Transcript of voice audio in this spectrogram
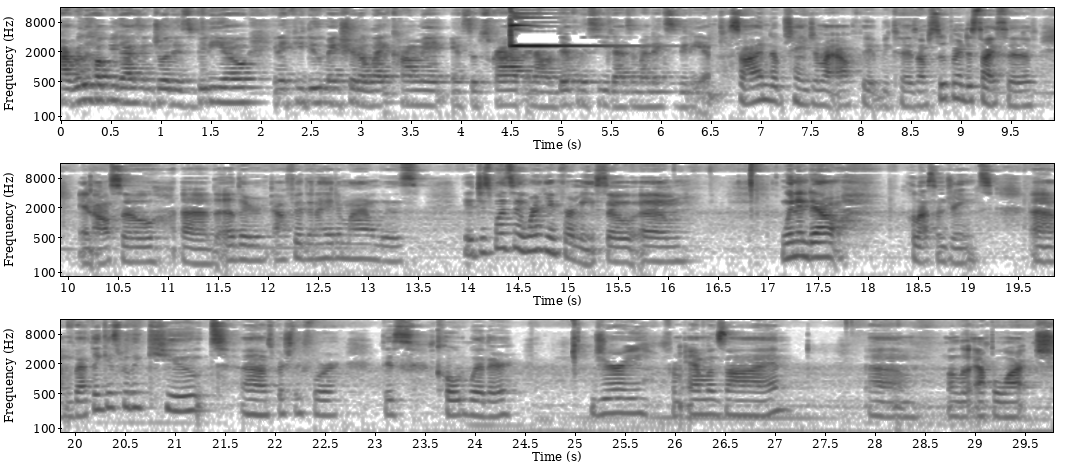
I really hope you guys enjoy this video. And if you do, make sure to like, comment, and subscribe. And I'll definitely see you guys in my next video. So I ended up changing my outfit because I'm super indecisive. And also uh, the other outfit that I had in mind was, it just wasn't working for me. So um, when in doubt, pull out some jeans. Um, but I think it's really cute, uh, especially for this cold weather. Jewelry from Amazon, um, a little Apple Watch.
